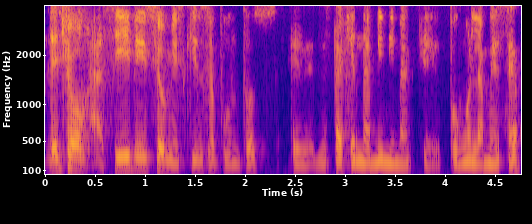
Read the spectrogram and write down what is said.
de hecho, así inicio mis 15 puntos de esta agenda mínima que pongo en la mesa.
